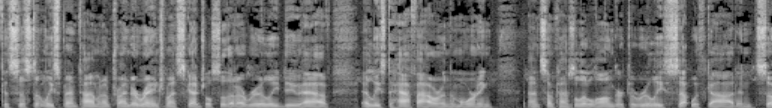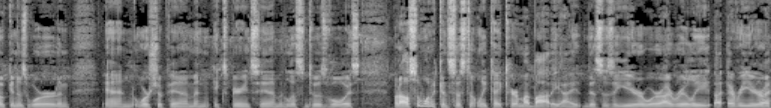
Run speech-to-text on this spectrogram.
consistently spend time, and I'm trying to arrange my schedule so that I really do have at least a half hour in the morning and sometimes a little longer to really set with God and soak in His Word and and worship Him and experience Him and listen to His voice. But I also want to consistently take care of my body. I this is a year where I really uh, every year I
